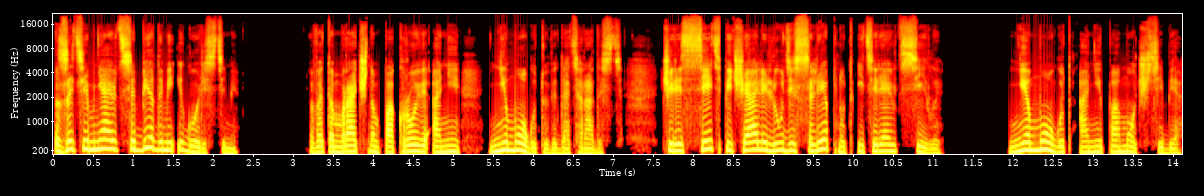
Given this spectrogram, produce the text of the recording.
затемняются бедами и горестями. В этом мрачном покрове они не могут увидать радость. Через сеть печали люди слепнут и теряют силы. Не могут они помочь себе,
